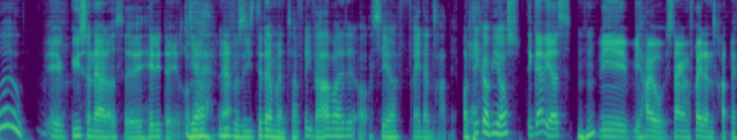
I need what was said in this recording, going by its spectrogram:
Woo! Øh, gysernært også øh, helligdag. Eller Ja, lige ja. præcis. Det der, man tager fri fra arbejde og ser fredag den 13. Og det gør vi også. Det gør vi også. Mhm. Vi, vi har jo snakket om fredag den 13.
